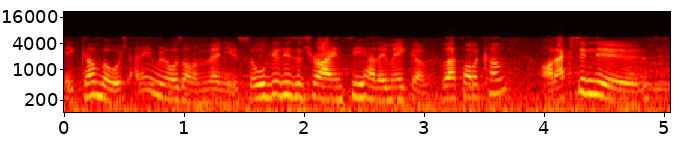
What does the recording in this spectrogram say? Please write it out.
a gumbo, which I didn't even know was on the menu. So we'll give these a try and see how they make them. But that's all to come on Action News.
